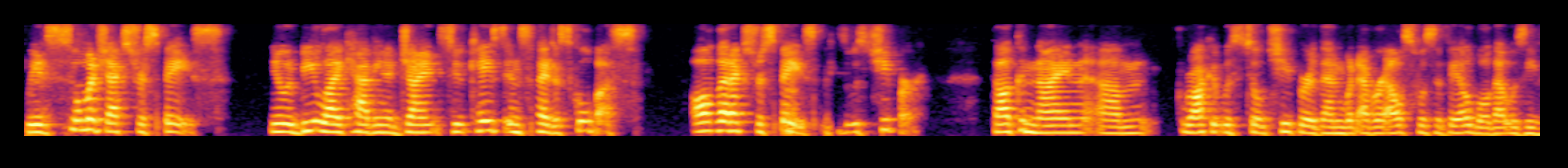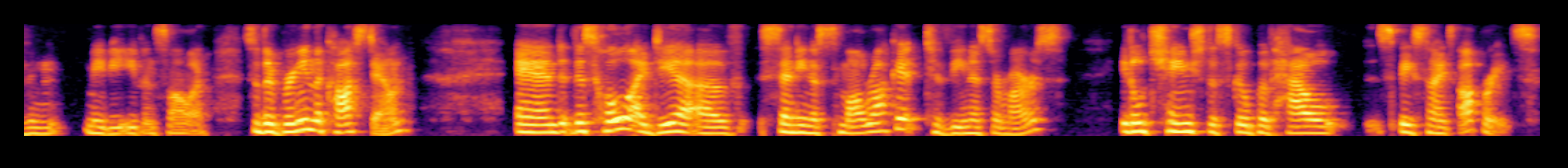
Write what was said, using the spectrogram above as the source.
We had so much extra space. It would be like having a giant suitcase inside a school bus, all that extra space because it was cheaper. Falcon 9 um, rocket was still cheaper than whatever else was available that was even maybe even smaller. So they're bringing the cost down. And this whole idea of sending a small rocket to Venus or Mars it'll change the scope of how space science operates.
